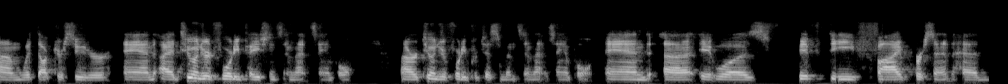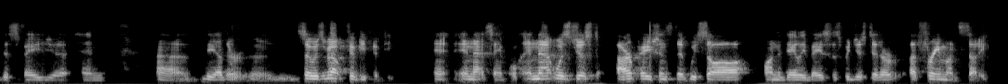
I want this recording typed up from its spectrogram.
um, with Dr. Suiter, and I had 240 patients in that sample or 240 participants in that sample, and uh, it was 55% had dysphagia, and uh, the other, uh, so it was about 50 50 in, in, that sample. And that was just our patients that we saw on a daily basis. We just did a, a three month study,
